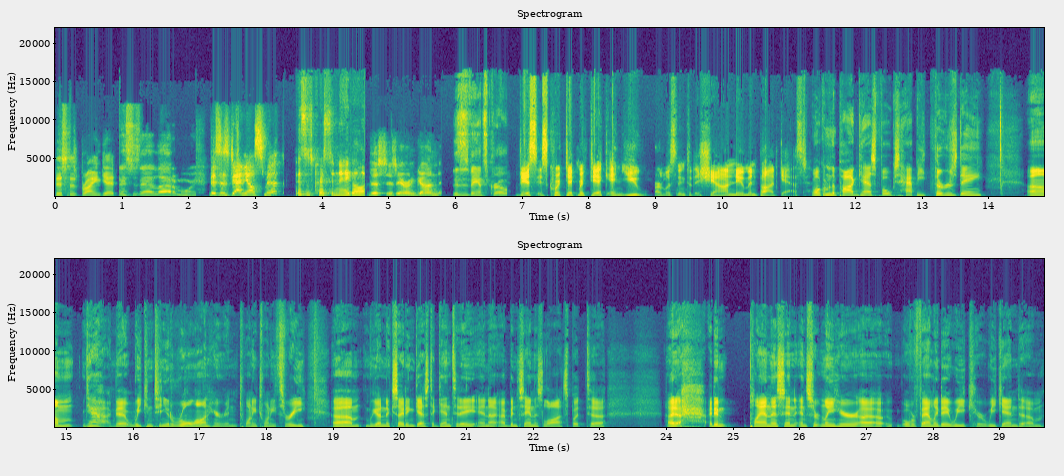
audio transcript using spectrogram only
This is Brian Gitt. This is Ed Lattimore. This is Danielle Smith. This is Kristen Nagle. This is Aaron Gunn. This is Vance Crowe. This is Quick Dick McDick, and you are listening to the Shaun Newman Podcast. Welcome to the podcast, folks. Happy Thursday. Um, yeah, we continue to roll on here in 2023. Um, we got an exciting guest again today, and I, have been saying this lots, but uh, I, I didn't plan this, and, and certainly here uh, over Family Day week or weekend, um,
